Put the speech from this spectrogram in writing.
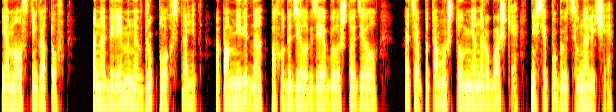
я малость не готов. Она беременная, вдруг плохо станет. А по мне видно, по ходу дела, где я был и что делал — Хотя потому, что у меня на рубашке не все пуговицы в наличии.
